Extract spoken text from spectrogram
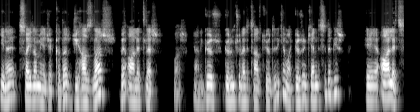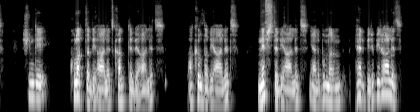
yine sayılamayacak kadar cihazlar ve aletler var. Yani göz görüntüleri tartıyor dedik ama gözün kendisi de bir e, alet. Şimdi kulak da bir alet, kalp de bir alet. Akıl da bir alet. Nefs de bir alet. Yani bunların her biri bir alet.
